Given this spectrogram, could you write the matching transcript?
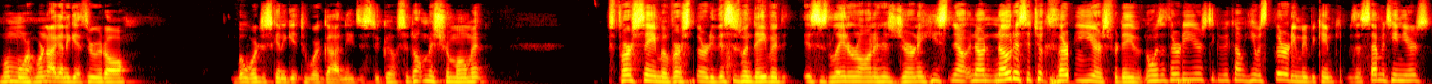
one more. We're not going to get through it all, but we're just going to get to where God needs us to go. So don't miss your moment. First Samuel, verse 30. This is when David, this is later on in his journey. He's now, now notice it took 30 years for David. Was it 30 years to become? He was 30 when he became king. Was it 17 years?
